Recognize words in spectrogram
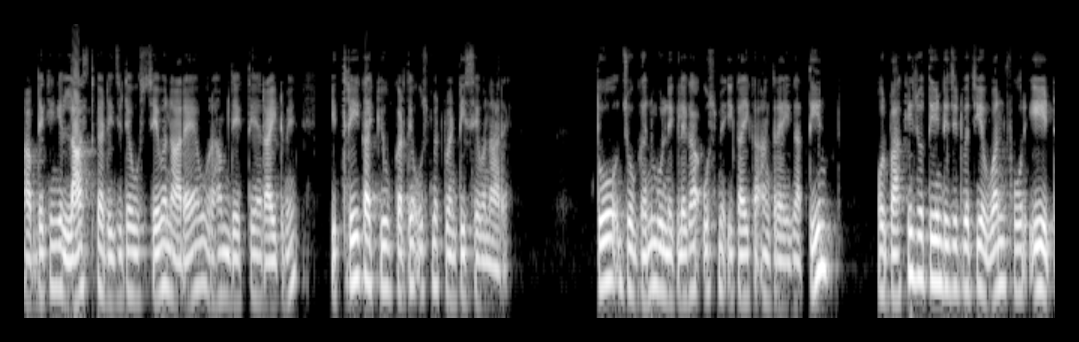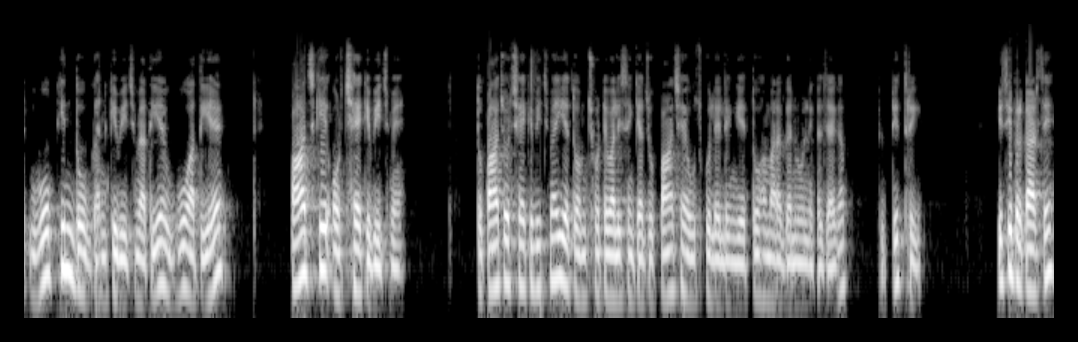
आप देखेंगे लास्ट का डिजिट है, वो सेवन आ रहा है और हम देखते हैं राइट में कि थ्री का क्यूब करते हैं, उसमें ट्वेंटी सेवन आ रहा है। तो जो घन मूल निकलेगा, उसमें इकाई का अंक रहेगा तीन और बाकी जो तीन डिजिट बची है वन फोर एट वो किन दो घन के बीच में आती है? वो आती है पाँच के और छह के बीच में। तो पाँच और छह के बीच में आई है तो हम छोटे वाली संख्या जो पाँच है, उसको ले लेंगे तो हमारा घनमूल निकल जाएगा फिफ्टी थ्री इसी प्रकार से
